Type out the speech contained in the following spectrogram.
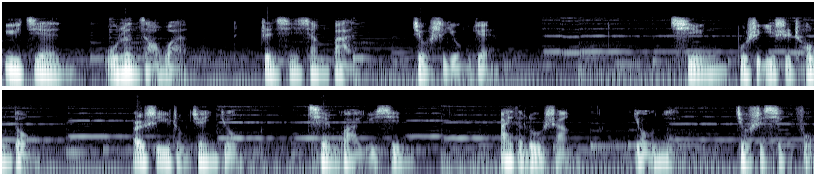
遇见无论早晚，真心相伴就是永远。情不是一时冲动，而是一种隽永，牵挂于心。爱的路上有你，就是幸福。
